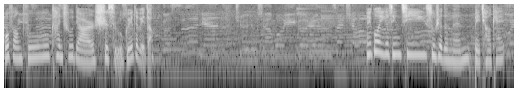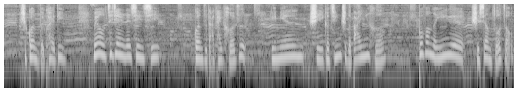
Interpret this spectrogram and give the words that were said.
我仿佛看出点儿视死如归的味道。没过一个星期，宿舍的门被敲开，是罐子的快递，没有寄件人的信息。罐子打开盒子，里面是一个精致的八音盒。播放的音乐是向左走，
